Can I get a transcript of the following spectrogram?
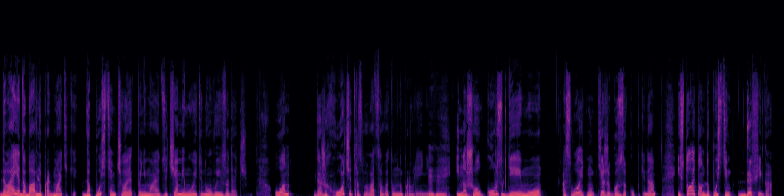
Давай я добавлю прагматики. Допустим, человек понимает, зачем ему эти новые задачи. Он даже хочет развиваться в этом направлении. Мгм. И нашел курс, где ему освоить, ну, те же госзакупки, да? И стоит он, допустим, дофига.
